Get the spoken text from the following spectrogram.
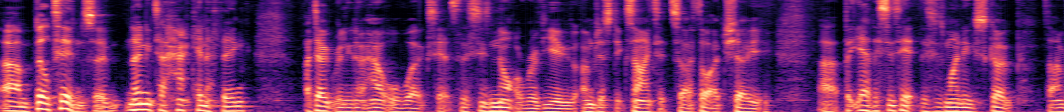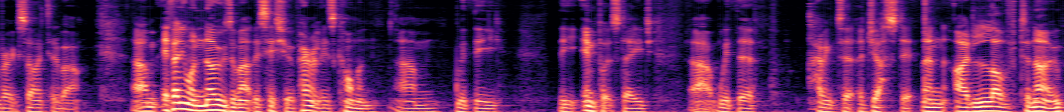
um, built in. So no need to hack anything. I don't really know how it all works yet, so this is not a review. I'm just excited, so I thought I'd show you. Uh, but yeah, this is it. This is my new scope that I'm very excited about. Um, if anyone knows about this issue, apparently it's common um, with the, the input stage, uh, with the having to adjust it, then I'd love to know.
